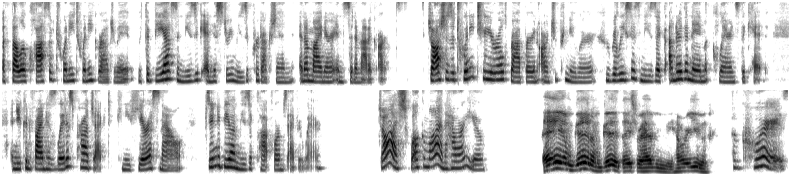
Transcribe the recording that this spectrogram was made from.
a fellow class of 2020 graduate with a BS in Music Industry Music Production and a minor in Cinematic Arts. Josh is a 22 year old rapper and entrepreneur who releases music under the name Clarence the Kid, and you can find his latest project, Can You Hear Us Now, soon to be on music platforms everywhere. Josh, welcome on. How are you? Hey, I'm good. I'm good. Thanks for having me. How are you? Of course.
